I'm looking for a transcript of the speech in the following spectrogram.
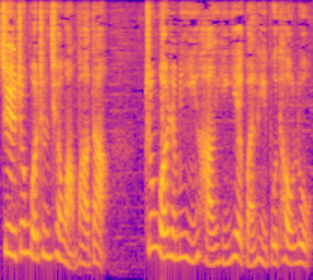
据中国证券网报道，中国人民银行营业管理部透露。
